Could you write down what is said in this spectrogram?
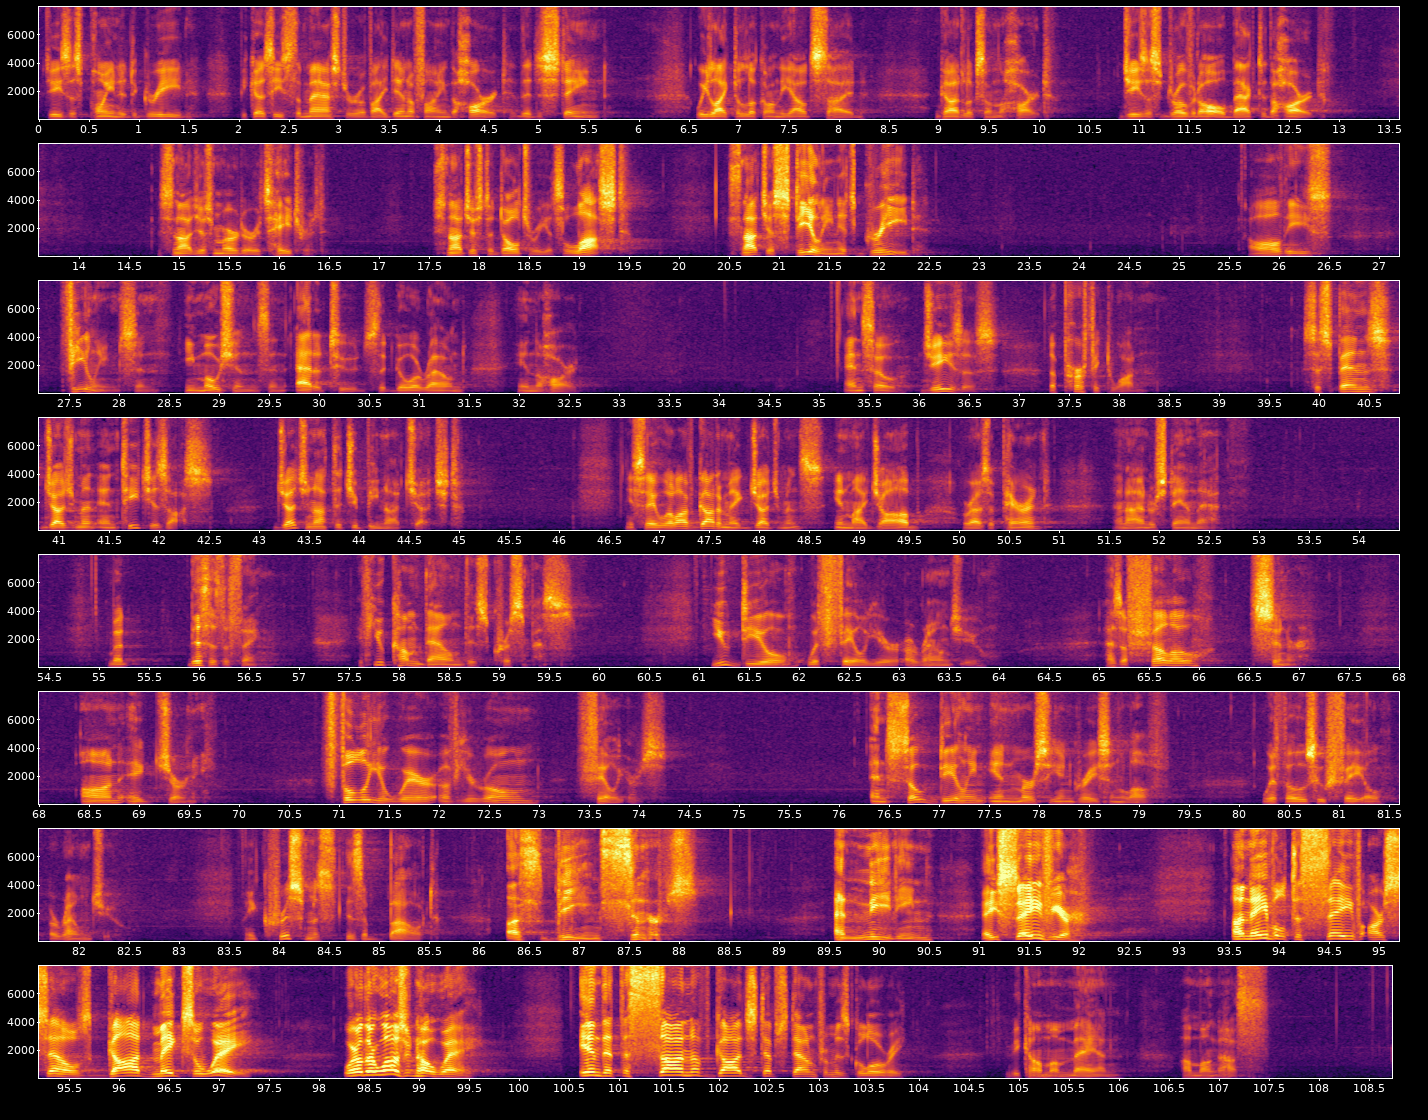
Jesus pointed to greed because he's the master of identifying the heart that is stained. We like to look on the outside, God looks on the heart. Jesus drove it all back to the heart. It's not just murder, it's hatred. It's not just adultery, it's lust. It's not just stealing, it's greed. All these feelings and emotions and attitudes that go around in the heart. And so, Jesus, the perfect one, suspends judgment and teaches us judge not that you be not judged. You say, Well, I've got to make judgments in my job or as a parent, and I understand that. But this is the thing if you come down this Christmas, you deal with failure around you as a fellow sinner on a journey, fully aware of your own failures, and so dealing in mercy and grace and love with those who fail around you. A Christmas is about us being sinners and needing a Savior. Unable to save ourselves, God makes a way where there was no way, in that the Son of God steps down from his glory to become a man among us,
